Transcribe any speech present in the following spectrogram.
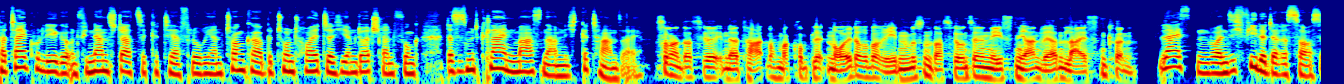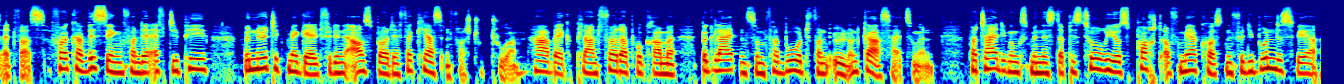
Parteikollege und Finanzstaatssekretär Florian Tonka betont heute hier im Deutschlandfunk, dass es mit kleinen Maßnahmen nicht getan sei. Sondern dass wir in der Tat noch mal komplett neu darüber reden müssen, was wir uns in den nächsten Jahren werden leisten können. Leisten wollen sich viele der Ressorts etwas. Volker Wissing von der FDP benötigt mehr Geld für den Ausbau der Verkehrsinfrastruktur. Habeck plant Förderprogramme begleitend zum Verbot von Öl- und Gasheizungen. Verteidigungsminister Pistorius pocht auf Mehrkosten für die Bundeswehr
